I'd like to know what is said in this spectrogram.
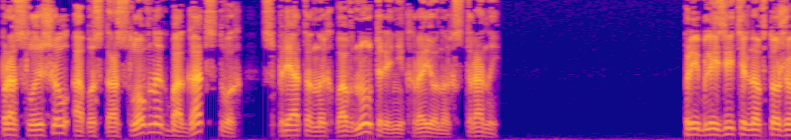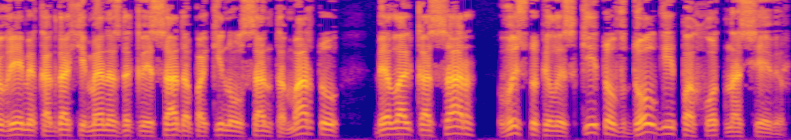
прослышал об острословных богатствах, спрятанных во внутренних районах страны. Приблизительно в то же время, когда Хименес де Квесада покинул Санта-Марту, Белалькасар выступил из Кито в долгий поход на север.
